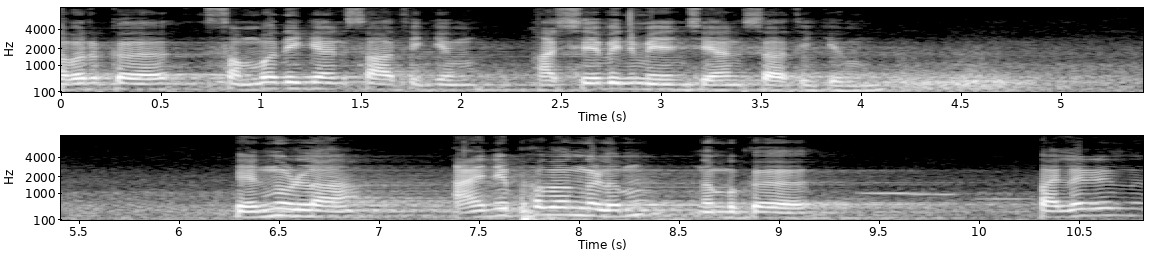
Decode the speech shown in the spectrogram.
അവർക്ക് സംവദിക്കാൻ സാധിക്കും ആശയവിനിമയം ചെയ്യാൻ സാധിക്കും. എന്നുള്ള അനുഭവങ്ങളും നമുക്ക് പലരിൽ നിന്ന്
